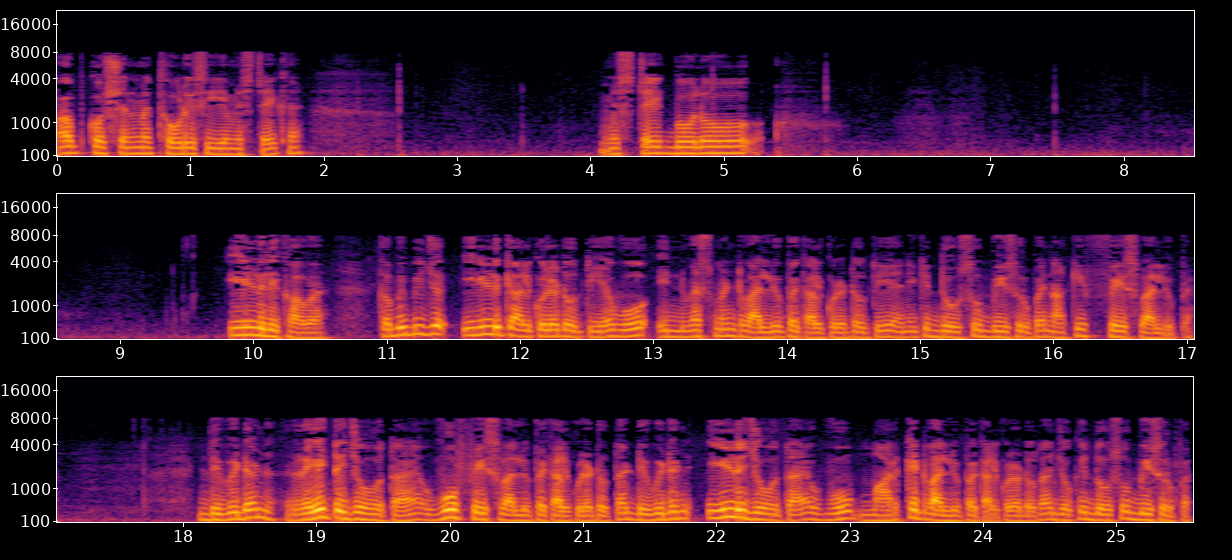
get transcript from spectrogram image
अब क्वेश्चन में थोड़ी सी ये मिस्टेक है। मिस्टेक बोलो ईल्ड लिखा हुआ है। कभी भी जो ईल्ड कैलकुलेट होती है, वो इन्वेस्टमेंट वैल्यू पे कैलकुलेट होती है, यानी कि दो सौ बीस रुपए ना कि फेस वैल्यू पे। डिविडेंड रेट जो होता है, वो फेस वैल्यू पे कैलकुलेट होता है, डिविडेंड ईल्ड जो होता है, वो मार्केट वैल्यू पे कैलकुलेट होता है, जो कि दो सौ बीस रुपए।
